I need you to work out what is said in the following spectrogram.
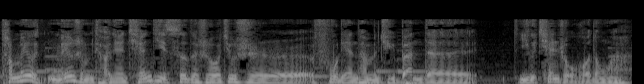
他没有没有什么条件，前几次的时候就是妇联他们举办的一个牵手活动啊，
